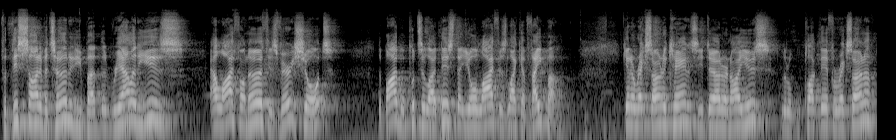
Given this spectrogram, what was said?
for this side of eternity. But the reality is, our life on earth is very short. The Bible puts it like this that your life is like a vapor. Get a Rexona can, it's your daughter and I use. Little plug there for Rexona.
